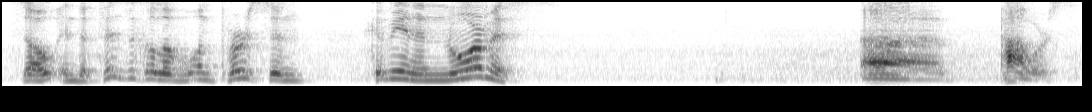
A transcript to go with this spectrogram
so in the physical of one person, could be an enormous uh, powers.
